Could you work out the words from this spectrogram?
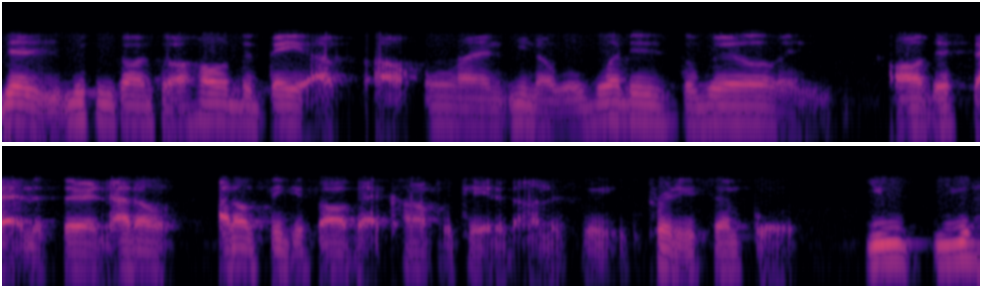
there we can go into a whole debate up uh, on, you know, well, what is the will and all this, that, and the third. And I don't I don't think it's all that complicated, honestly. It's pretty simple. You you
